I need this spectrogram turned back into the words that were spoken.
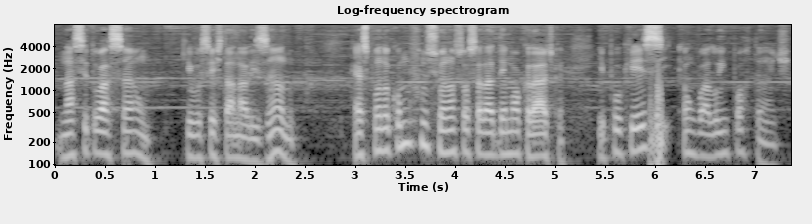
na situação que você está analisando, Responda como funciona a sociedade democrática e por que esse é um valor importante.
